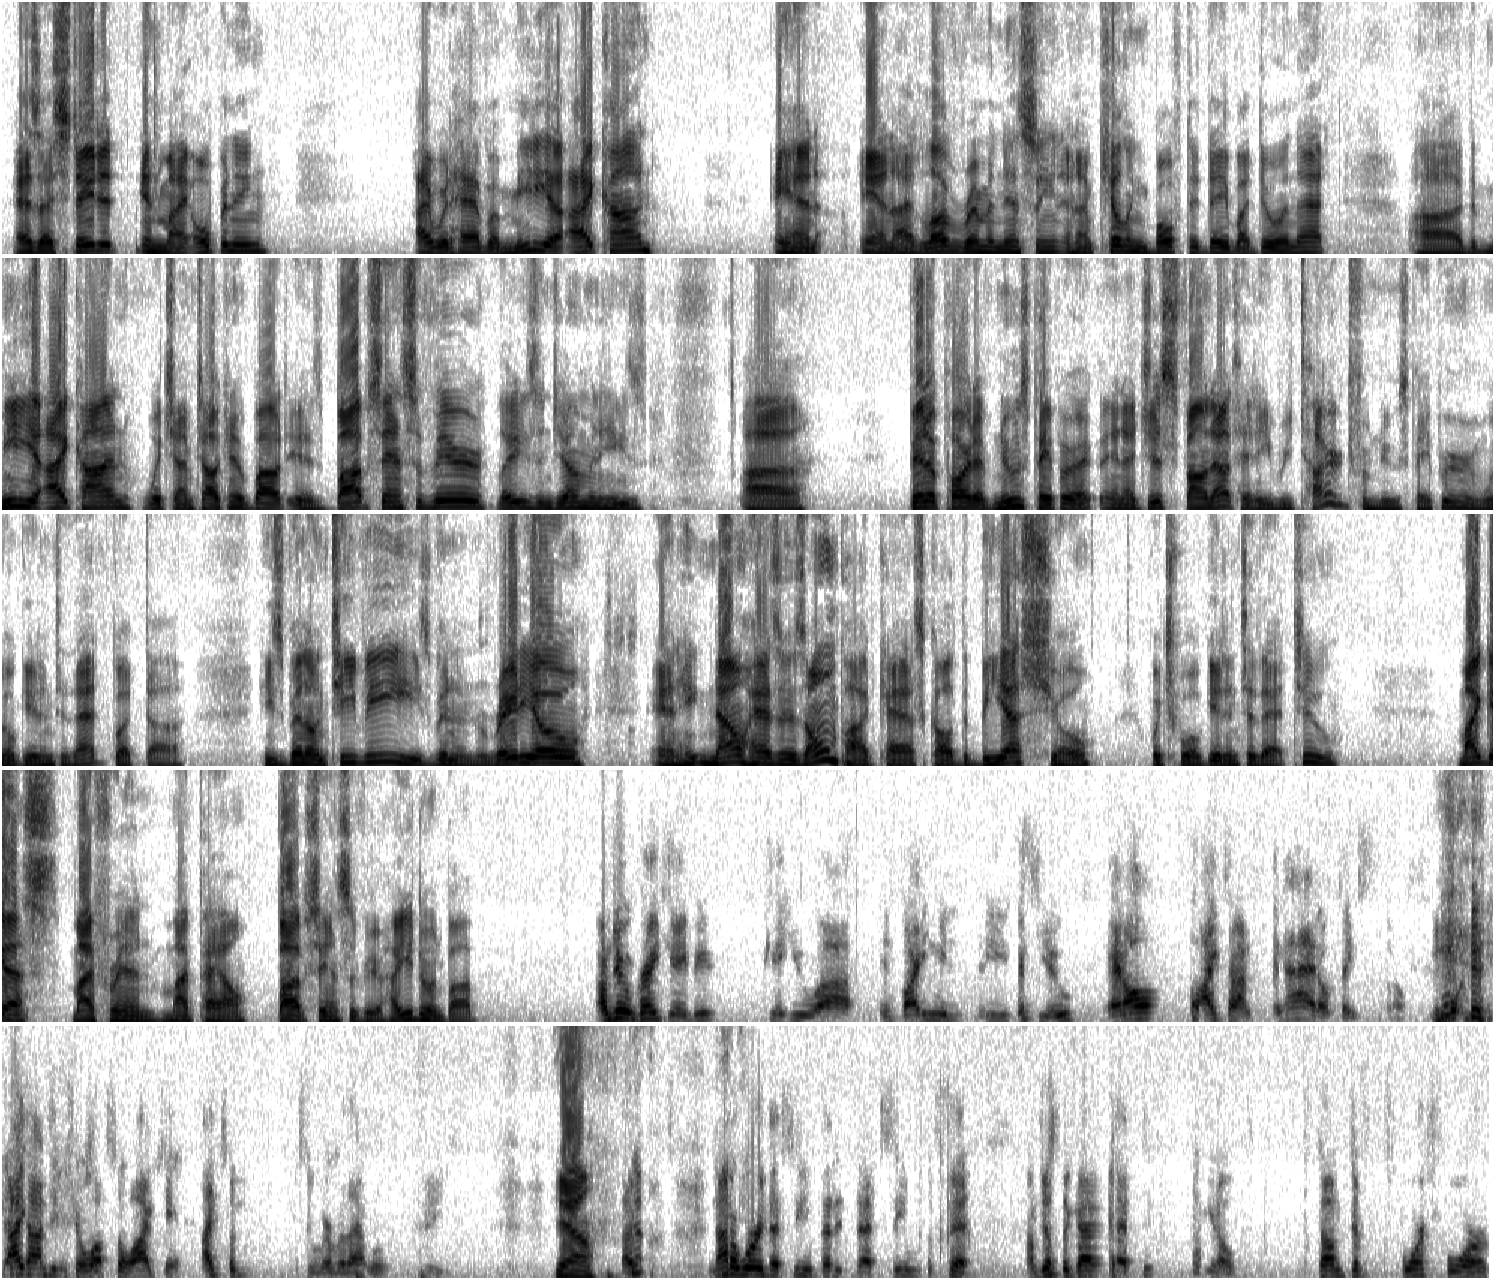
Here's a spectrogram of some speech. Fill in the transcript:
As I stated in my opening, I would have a media icon, and and I love reminiscing, and I'm killing both today by doing that. Uh, the media icon, which I'm talking about, is Bob Sansevere. Ladies and gentlemen, he's uh, been a part of newspaper, and I just found out that he retired from newspaper, and we'll get into that. But uh, he's been on TV, he's been in radio, and he now has his own podcast called The BS Show, which we'll get into that too. My guest, my friend, my pal, Bob Sansevere. How you doing, Bob? I'm doing great, JB. Appreciate you uh, inviting me to be with you and all icon. And I don't think the icon didn't show up, so I can't. I took to whoever that will be. Yeah. I- Not a word that seems that it, that seems to fit. I'm just the guy that you know done different sports for.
